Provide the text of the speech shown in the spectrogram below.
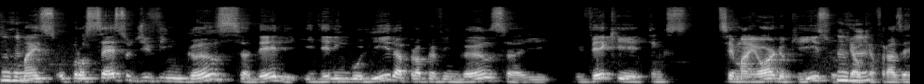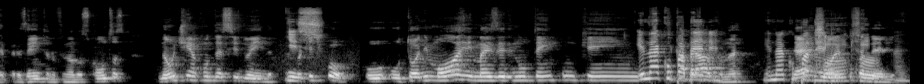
Uhum. Mas o processo de vingança dele, e dele engolir a própria vingança e, e ver que tem que ser maior do que isso, uhum. que é o uhum. que a frase representa no final das contas, não tinha acontecido ainda. Isso. Porque, tipo, o, o, Tony morre, mas ele não tem com quem. E não é culpa dele. Bravo, né? E não é culpa é, dele. Não é culpa dele. É.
